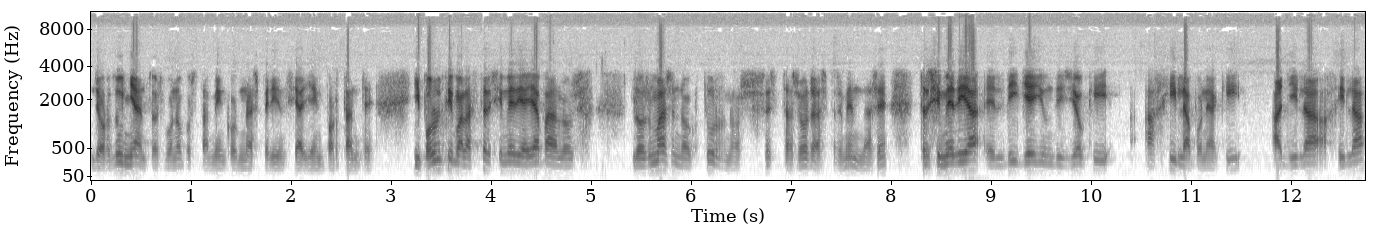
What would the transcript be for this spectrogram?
de Orduña, entonces bueno, pues también con una experiencia ya importante. Y por último, a las tres y media ya para los los más nocturnos, estas horas tremendas, ¿eh? Tres y media, el DJ, un disjockey, Agila pone aquí, Agila, Agila,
